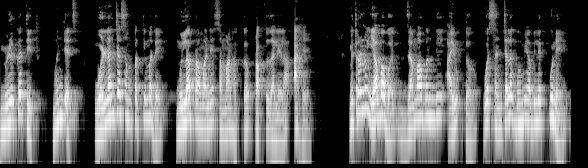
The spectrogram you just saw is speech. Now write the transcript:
मिळकतीत म्हणजेच वडिलांच्या संपत्तीमध्ये मुलाप्रमाणे समान हक्क प्राप्त झालेला आहे. मित्रांनो याबाबत जमाबंदी आयुक्त व संचालक भूमी अभिलेख पुणे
